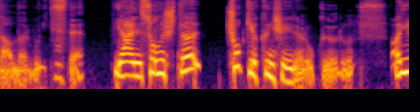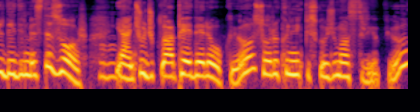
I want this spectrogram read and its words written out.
dalları bu ikisi de. Yani sonuçta çok yakın şeyler okuyoruz. Ayırt edilmesi de zor. Yani çocuklar PDR okuyor, sonra klinik psikoloji master yapıyor.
